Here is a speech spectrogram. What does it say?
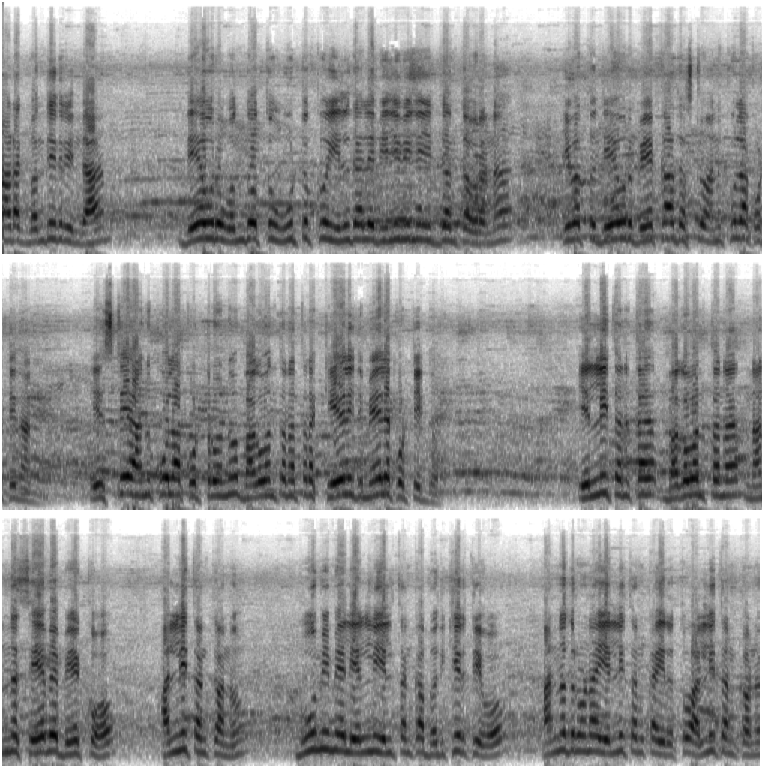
ಮಾಡಕ್ಕೆ ಬಂದಿದ್ರಿಂದ ದೇವರು ಒಂದೊತ್ತು ಊಟಕ್ಕೂ ಇಲ್ದಲೆ ವಿಲಿ ವಿಲಿ ಇದ್ದಂಥವ್ರನ್ನ ಇವತ್ತು ದೇವರು ಬೇಕಾದಷ್ಟು ಅನುಕೂಲ ಕೊಟ್ಟಿದ್ದಾನೆ. ಎಷ್ಟೇ ಅನುಕೂಲ ಕೊಟ್ಟರು ಭಗವಂತನ ಹತ್ರ ಕೇಳಿದ ಮೇಲೆ ಕೊಟ್ಟಿದ್ದು. ಎಲ್ಲಿ ತನಕ ಭಗವಂತನ ನನ್ನ ಸೇವೆ ಬೇಕೋ ಅಲ್ಲಿ ತನಕನು, ಭೂಮಿ ಮೇಲೆ ಎಲ್ಲಿ ಎಲ್ಲಿ ತನಕ ಬದುಕಿರ್ತೀವೋ, ಅನ್ನದ ಋಣ ಎಲ್ಲಿ ತನಕ ಇರುತ್ತೋ ಅಲ್ಲಿ ತನಕನೂ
